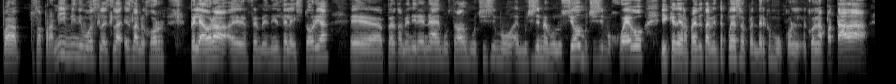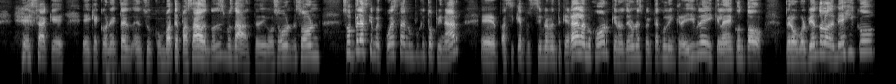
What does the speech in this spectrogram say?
para, para mí mínimo es la, es la, mejor peleadora eh, femenil de la historia, eh, pero también Irene ha demostrado muchísimo, muchísima evolución, muchísimo juego y que de repente también te puede sorprender como con, con la patada esa que, eh, que conecta en, su combate pasado. Entonces, pues nada, te digo, son, son, son peleas que me cuestan un poquito opinar, eh, así que pues simplemente que gane la mejor, que nos den un espectáculo increíble y que la den con todo. Pero volviendo a lo de México,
